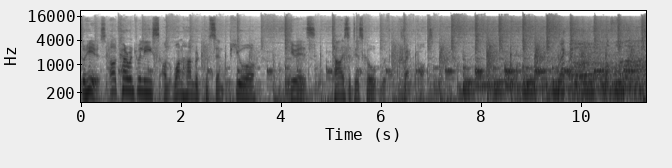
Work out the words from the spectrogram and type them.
So here's our current release on 100% pure. Here is Kaiserdisco with Crackpot. Record of the month.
